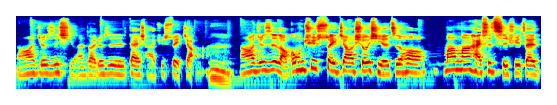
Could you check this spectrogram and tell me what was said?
然后就是洗完澡就是带小孩去睡觉嘛，嗯然后就是老公去睡觉休息了之后，妈妈还是持续在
